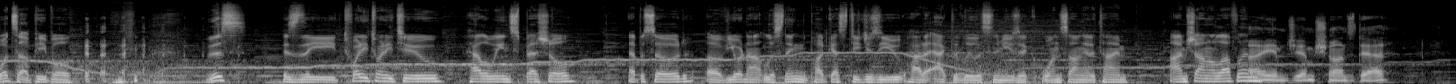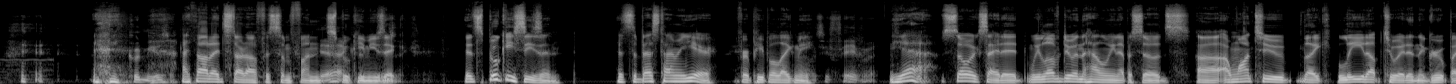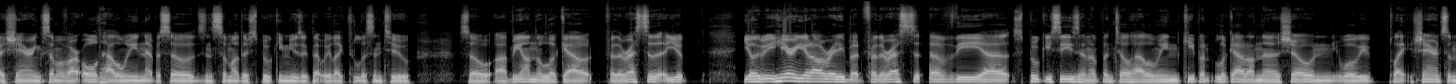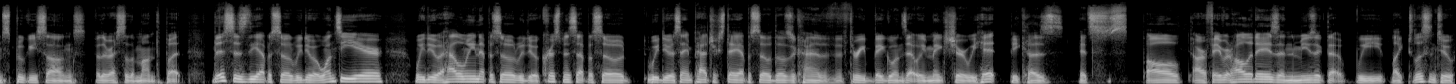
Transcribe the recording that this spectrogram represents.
What's up, people? this is the 2022 Halloween special episode of You're Not Listening, the podcast teaches you how to actively listen to music one song at a time. I'm Shaun O'Loughlin. I am Jim, Shaun's dad. good music. I thought I'd start off with some fun, Yeah, spooky good music. It's spooky season. It's the best time of year for people like me. What's your favorite? Yeah, so excited. We love doing the Halloween episodes. Uh, I want to like lead up to it in the group by sharing some of our old Halloween episodes and some other spooky music that we like to listen to. So uh, be on the lookout for the rest of the. You, you'll be hearing it already, but for the rest of the uh, spooky season up until Halloween, keep a lookout on the show, and we'll be play, sharing some spooky songs for the rest of the month. But this is the episode. We do it once a year. We do a Halloween episode. We do a Christmas episode. We do a St. Patrick's Day episode. Those are kind of the three big ones that we make sure we hit because it's all our favorite holidays and the music that we like to listen to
